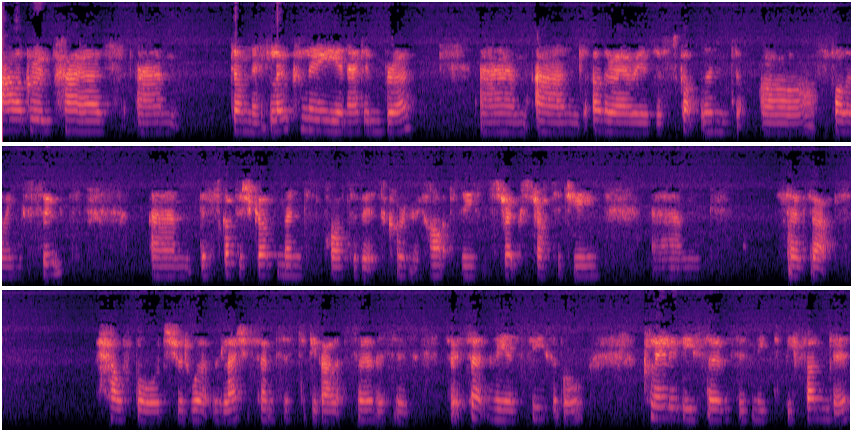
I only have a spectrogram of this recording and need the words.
our group has um, done this locally in Edinburgh, um, and other areas of Scotland are following suit. Um, the Scottish Government, as part of its coronary heart disease and stroke strategy, um, says that health boards should work with leisure centres to develop services. So it certainly is feasible. Clearly, these services need to be funded.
